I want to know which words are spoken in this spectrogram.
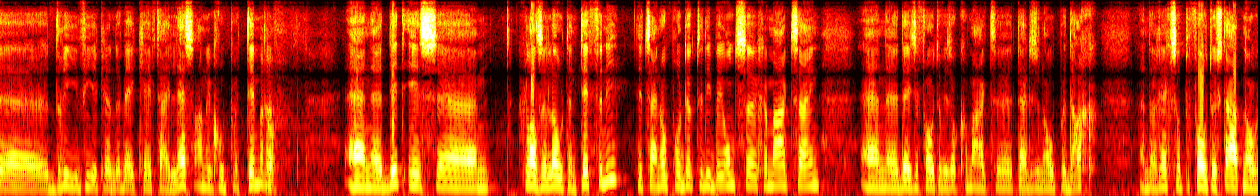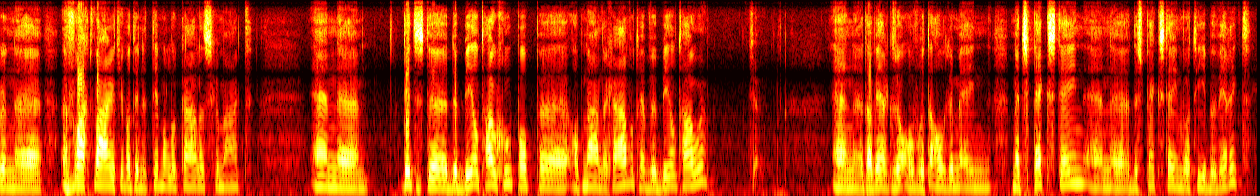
drie, vier keer in de week geeft hij les aan een groep timmeren. Tof. En dit is ehm, Glas en Lood en Tiffany. Dit zijn ook producten die bij ons gemaakt zijn. En eh, deze foto is ook gemaakt eh, tijdens een open dag. En daar rechts op de foto staat nog een, eh, een vrachtwagentje wat in het timmerlokaal is gemaakt. En dit is de, de beeldhouwgroep op, op maandagavond. Hebben we beeldhouwen. Zo. En daar werken ze over het algemeen met speksteen. En de speksteen wordt hier bewerkt.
